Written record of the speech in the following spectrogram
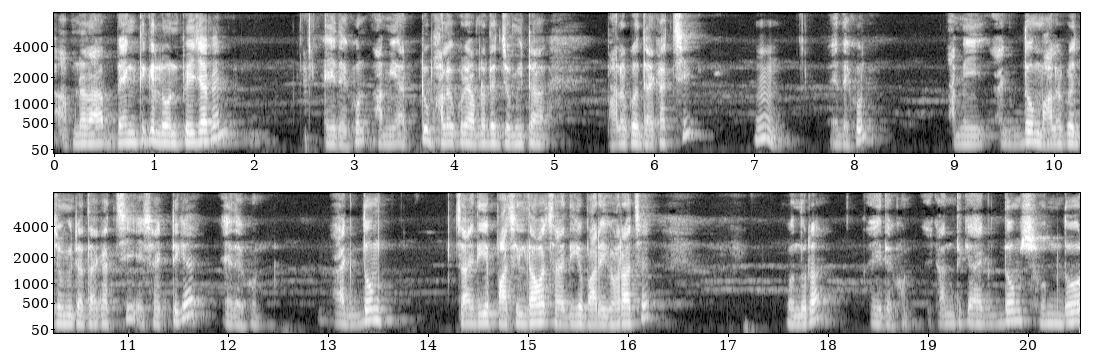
আপনারা ব্যাংক থেকে লোন পেয়ে যাবেন। এই দেখুন, আমি একটু ভালো করে আপনাদের জমিটা ভালো করে দেখাচ্ছি। হুম, এই দেখুন, আমি একদম ভালো করে জমিটা দেখাচ্ছি এই সাইড থেকে। এই দেখুন, একদম চারিদিকে পাঁচিল দেওয়া, চারিদিকে বাড়ি ঘর আছে। বন্ধুরা এই দেখুন, এখান থেকে একদম সুন্দর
